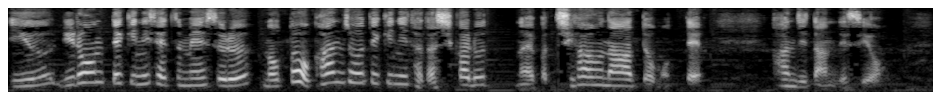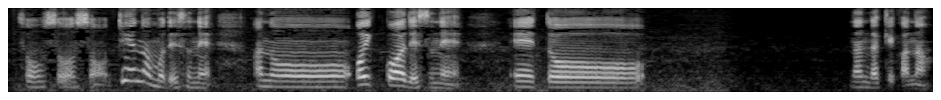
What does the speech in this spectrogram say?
言う、理論的に説明するのと感情的に正しかるのはやっぱ違うなって思って感じたんですよ。そうそうそう。っていうのもですね、あのー、おいっ子はですね、えっ、ー、となんだっけかな。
